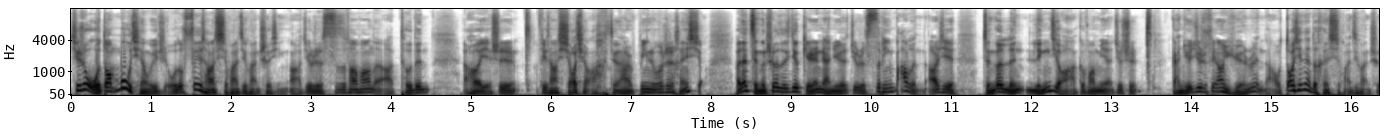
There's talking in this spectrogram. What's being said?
其实我到目前为止，我都非常喜欢这款车型啊，就是四四方方的啊，头灯，然后也是非常小巧啊，这当并不是很小，反正整个车子就给人感觉就是四平八稳的，而且整个棱棱角啊各方面就是。感觉就是非常圆润啊！我到现在都很喜欢这款车，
